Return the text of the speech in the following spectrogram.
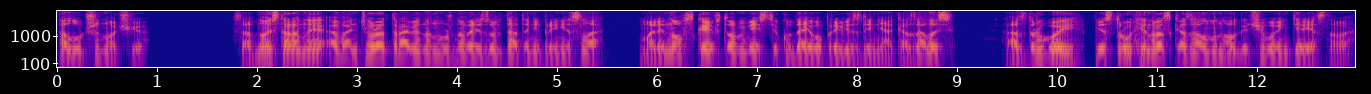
а лучше ночью. С одной стороны, авантюра Травина нужного результата не принесла, Малиновской в том месте, куда его привезли, не оказалось, а с другой, Пеструхин рассказал много чего интересного.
